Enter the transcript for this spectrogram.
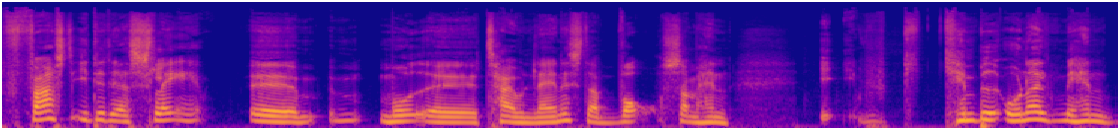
Først i det der slag øh, mod øh, Tywin Lannister, hvor som han øh, kæmpede underligt med, han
